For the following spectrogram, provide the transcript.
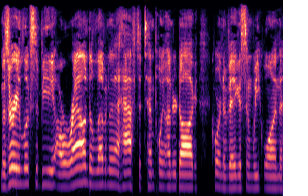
Missouri looks to be around 11 and a half to 10 point underdog according to Vegas in week 1.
